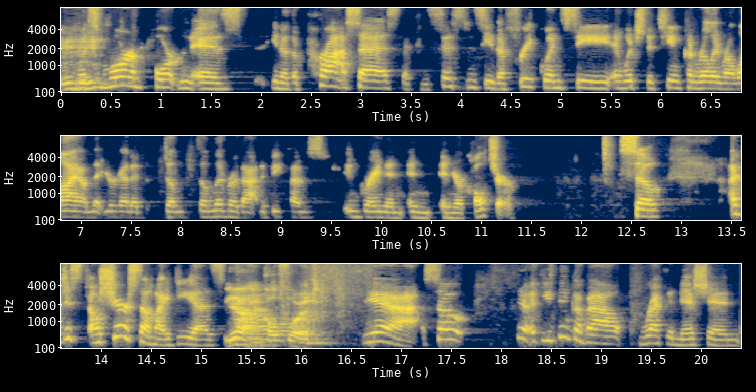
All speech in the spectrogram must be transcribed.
Mm-hmm. What's more important is, you know, the process, the consistency, the frequency in which the team can really rely on that you're going to de- deliver that. It becomes ingrained in, in, in your culture. So I just, I'll share some ideas. Yeah, um, go for it. Yeah. So, you know, if you think about recognition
